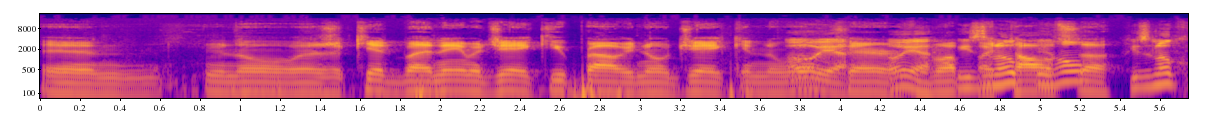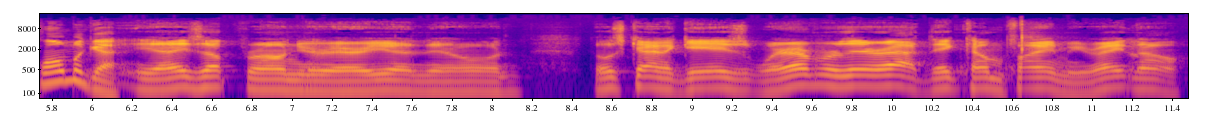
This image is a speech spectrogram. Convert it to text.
And you know, there's a kid by the name of Jake. You probably know Jake in the oh, wheelchair. Oh yeah. Oh yeah. He's an Oklahoma. He's an Oklahoma guy. Yeah, he's up around your area, and you know, and those kind of guys, wherever they're at, they come find me right now.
